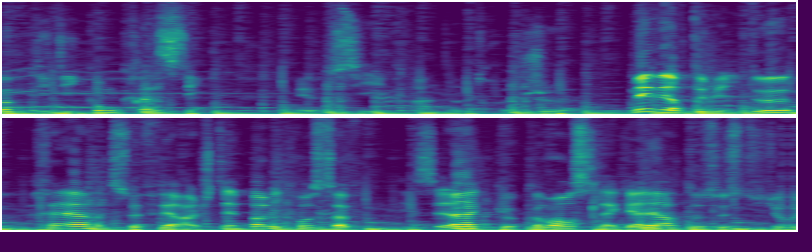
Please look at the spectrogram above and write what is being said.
comme Diddy Kong Racing, mais aussi un autre jeu. Mais vers 2002, Rare se fait racheter par Microsoft, et c'est là que commence la galère de ce studio.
